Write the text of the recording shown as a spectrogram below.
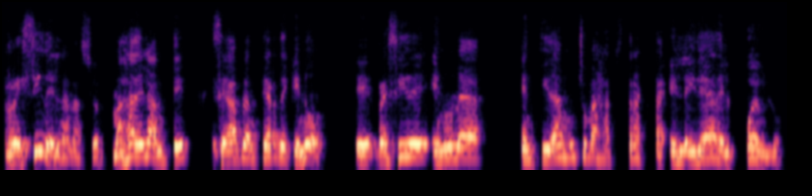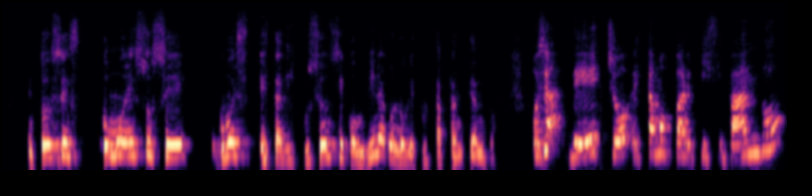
reside en la nación. Más adelante se va a plantear de que no, eh, reside en una entidad mucho más abstracta, en la idea del pueblo. Entonces, ¿cómo eso se ¿Cómo es esta discusión se combina con lo que tú estás planteando? O sea, de hecho, estamos participando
